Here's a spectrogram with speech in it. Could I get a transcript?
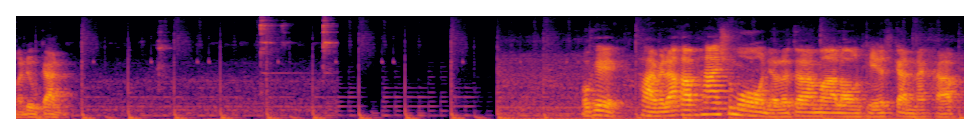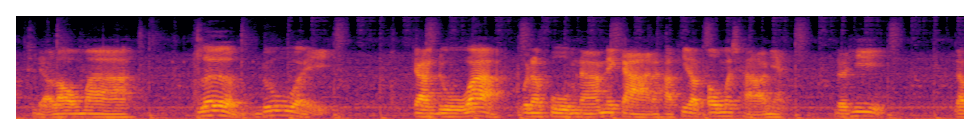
มาดูกันโอเค ผ่านไปแล้วครับ 5 ชั่วโมง เดี๋ยวเราจะมาลองเทสกันนะครับ เดี๋ยวเรามาเริ่มด้วย การดูว่าอุณหภูมิน้ำในกานะครับ ที่เราต้มเมื่อเช้าเนี่ย โดยที่เรา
